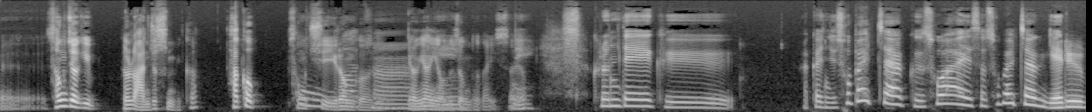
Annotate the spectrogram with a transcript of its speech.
에, 성적이 별로 안 좋습니까? 학업 성취 오, 이런 맞아. 거는 아, 영향이 네. 어느 정도나 있어요? 네. 그런데 그 아까 이제 소발작 그 소아에서 소발작 예를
